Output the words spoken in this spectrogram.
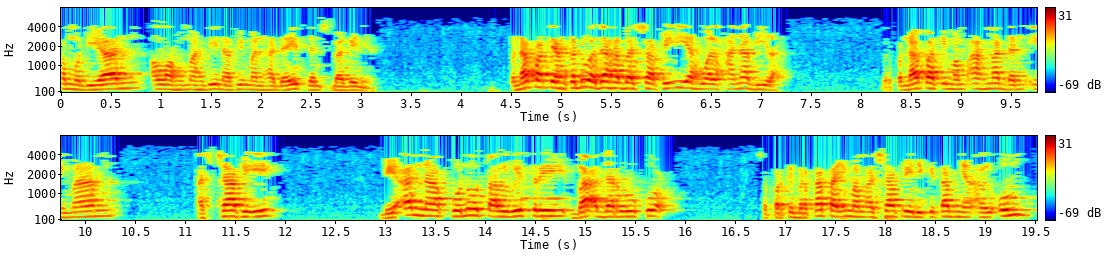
kemudian Allahumma hdina fiman hadait dan sebagainya. Pendapat yang kedua adalah Syafi'iyah wal Hanabilah. Berpendapat Imam Ahmad dan Imam Asy-Syafi'i bi anna qunutal witri ba'da ruku'. Seperti berkata Imam Asy-Syafi'i di kitabnya Al-Um,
